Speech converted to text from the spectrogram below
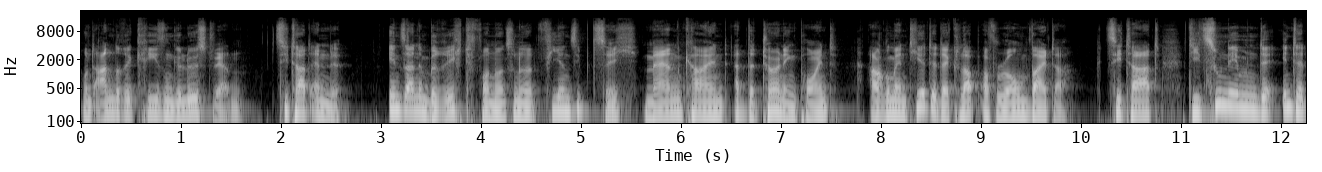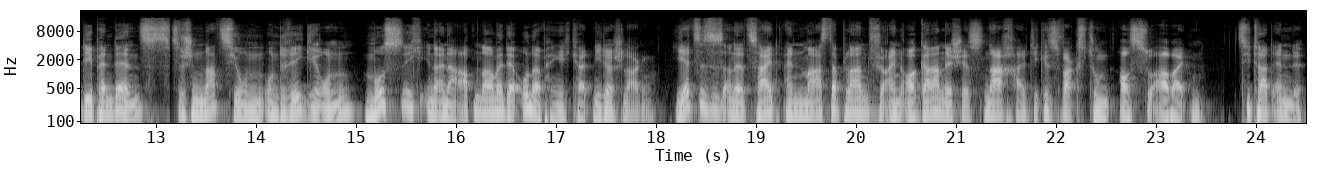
und andere Krisen gelöst werden. Zitat Ende. In seinem Bericht von 1974 Mankind at the Turning Point argumentierte der Club of Rome weiter. Zitat, die zunehmende Interdependenz zwischen Nationen und Regionen muss sich in einer Abnahme der Unabhängigkeit niederschlagen. Jetzt ist es an der Zeit, einen Masterplan für ein organisches, nachhaltiges Wachstum auszuarbeiten. Zitat Ende.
